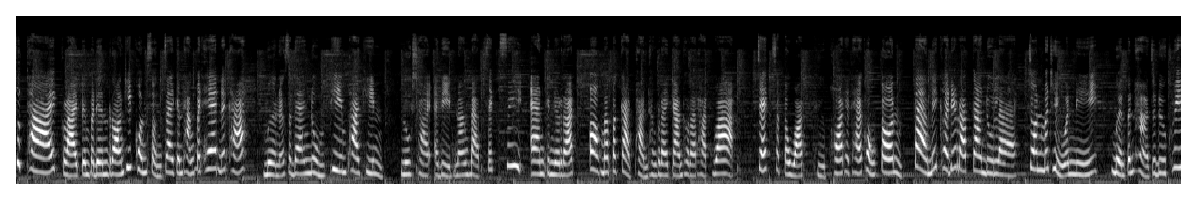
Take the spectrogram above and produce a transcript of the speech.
สุดท้ายกลายเป็นประเด็นร้อนที่คนสนใจกันทั้งประเทศนะคะ เมื่อนักแสดงหนุ่มพีมพาคิน ลูกชายอดีตนางแบบเซ็กซี่แอนกัญญรัตน์ออกมาประกาศผ่านทางรายการโทรทัศน์ว่าแจ็คสัตวัตคือพ่อแท้ๆของตน แต่ไม่เคยได้รับการดูแล จนมาถึงวันนี้เหมือนปัญหาจะดูคลี่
